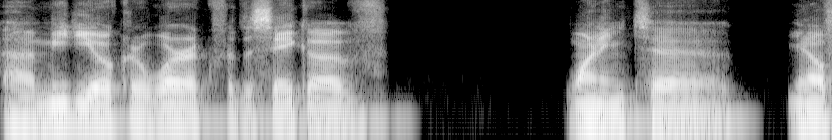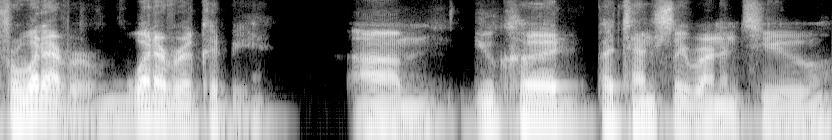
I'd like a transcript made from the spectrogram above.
uh, mediocre work for the sake of wanting to, you know, for whatever, whatever it could be, um, you could potentially run into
